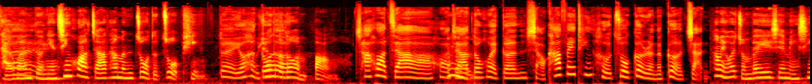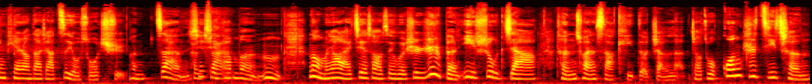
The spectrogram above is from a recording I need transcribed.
台湾的年轻画家他们做的作品。对，有很多的都很棒。插画家啊，画家都会跟小咖啡厅合作个人的个展，他们也会准备一些明信片让大家自由索取，很赞，谢谢他们。嗯，那我们要来介绍这位是日本艺术家藤川 Saki 的展览，叫做《光之基层》。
